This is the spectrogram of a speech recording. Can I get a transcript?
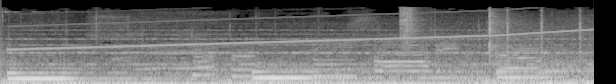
Thank you.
